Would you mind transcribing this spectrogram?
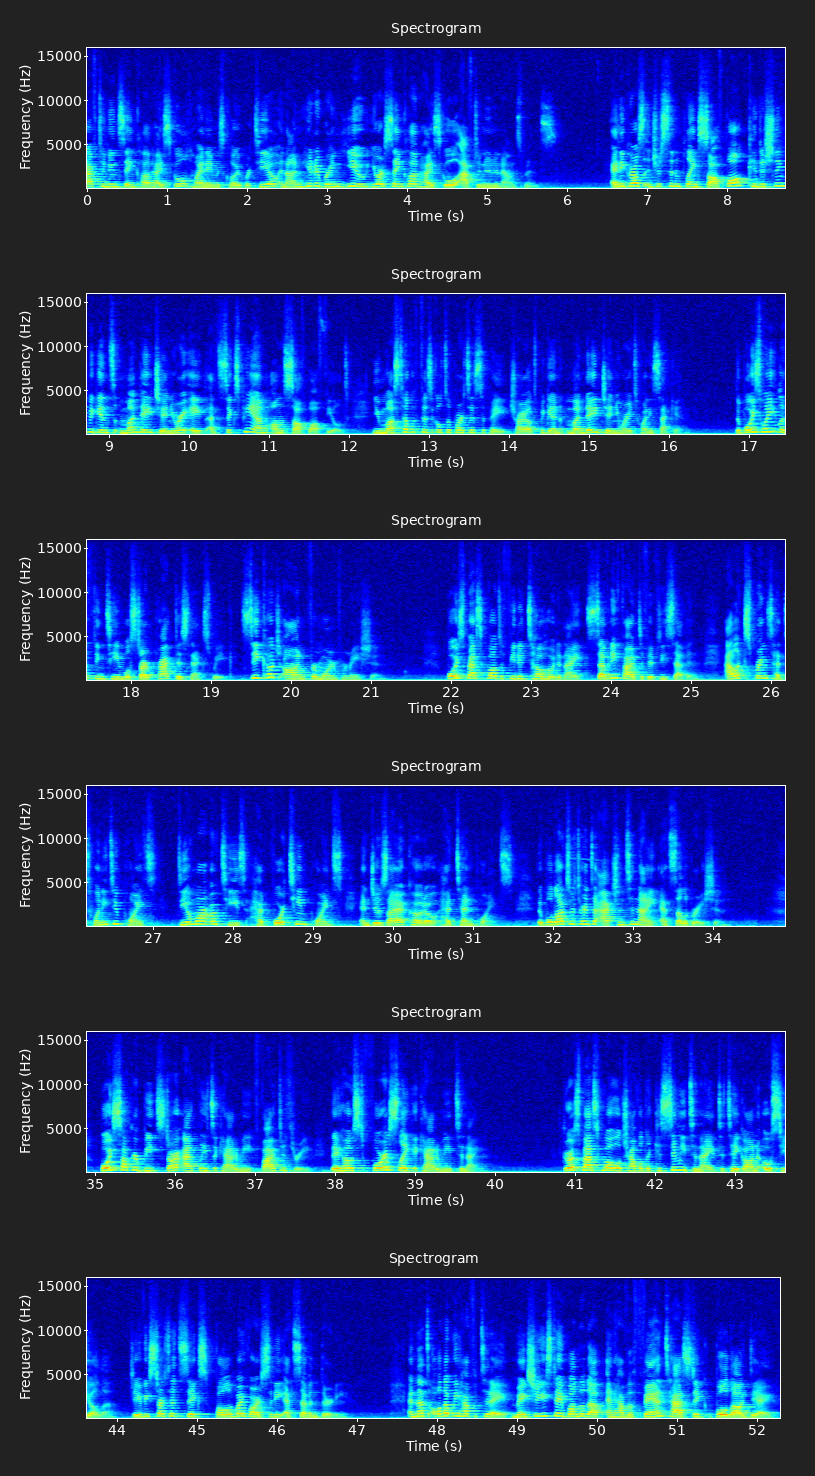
afternoon, St. Cloud High School. My name is Chloe Portillo, and I'm here to bring you your St. Cloud High School afternoon announcements. Any girls interested in playing softball, conditioning begins Monday, January 8th at 6 p.m. on the softball field. You must have a physical to participate. Tryouts begin Monday, January 22nd. The boys weightlifting team will start practice next week. See Coach On for more information. Boys basketball defeated Toho tonight, 75 to 57. Alex Springs had 22 points, Diomar Ortiz had 14 points, and Josiah Cotto had 10 points. The Bulldogs return to action tonight at Celebration. Boys soccer beat Star Athletes Academy 5 to 3. They host Forest Lake Academy tonight. Girls basketball will travel to Kissimmee tonight to take on Osceola. JV starts at 6, followed by varsity at 7:30. And that's all that we have for today. Make sure you stay bundled up and have a fantastic Bulldog day.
